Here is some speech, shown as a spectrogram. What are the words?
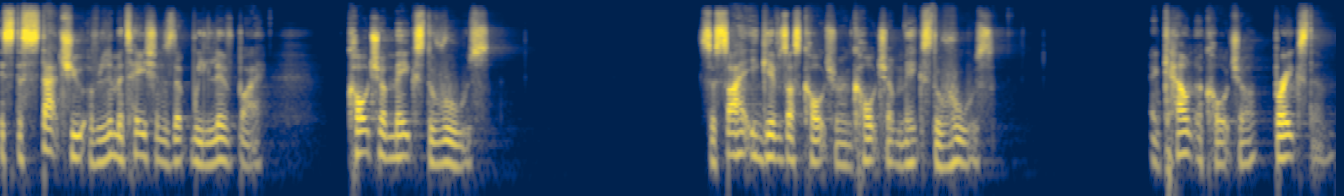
It's the statute of limitations that we live by. Culture makes the rules. Society gives us culture, and culture makes the rules. And counterculture breaks them.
